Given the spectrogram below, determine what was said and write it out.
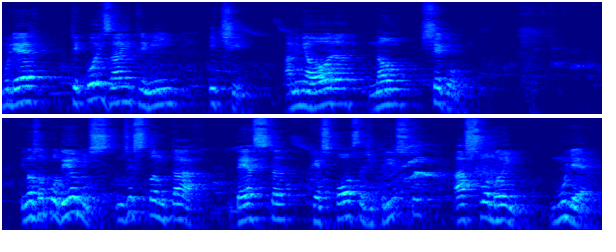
mulher, que coisa há entre mim e ti? A minha hora não chegou. E nós não podemos nos espantar desta resposta de Cristo à sua mãe, mulher.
